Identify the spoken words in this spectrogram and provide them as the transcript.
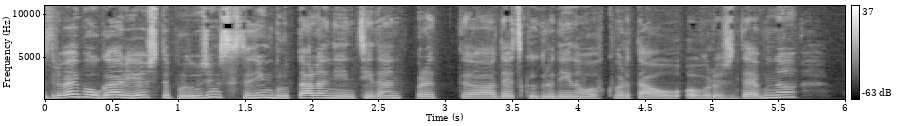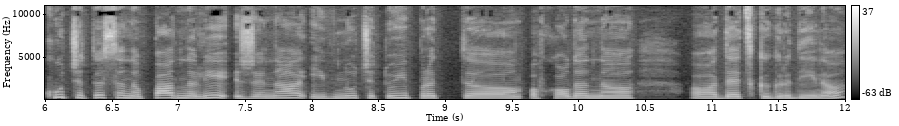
Здравей, България! Ще продължим с един брутален инцидент пред детска градина в квартал Враждебна. Кучета са нападнали жена и внучето и пред входа на детска градина.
